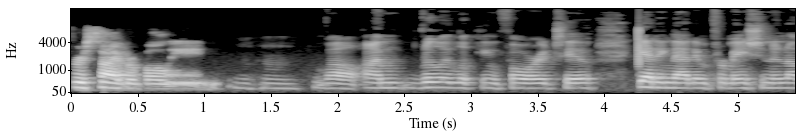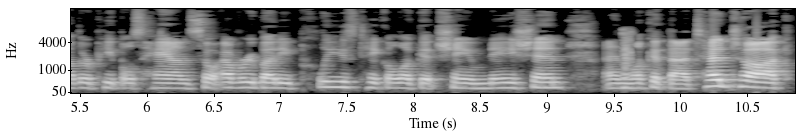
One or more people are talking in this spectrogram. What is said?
for cyberbullying. hmm Well, I'm really looking forward to getting that information in other people's hands. So everybody, please take a look at Shame Nation and look at that TED Talk,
